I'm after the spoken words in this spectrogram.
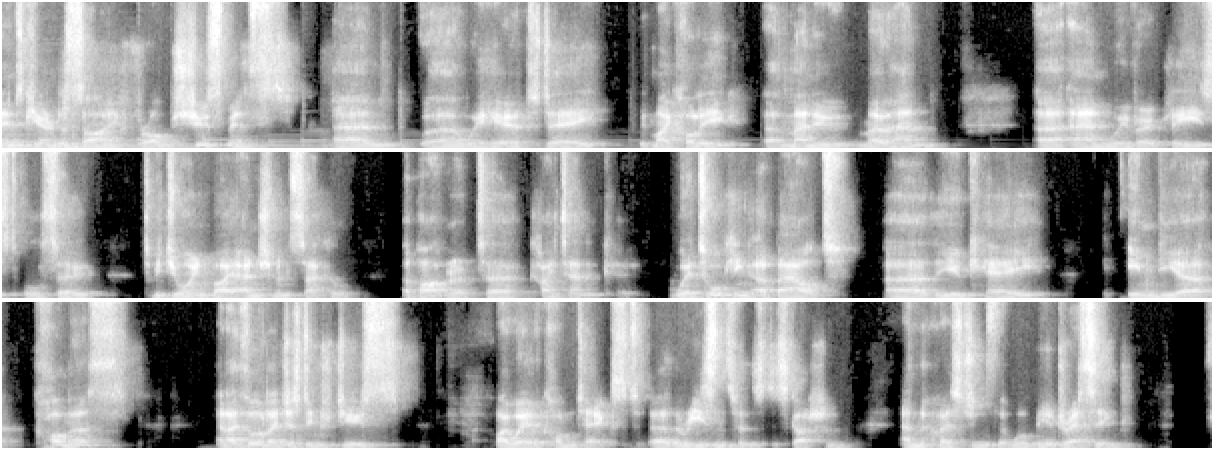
name's Kieran Desai from Shoosmiths, and uh, we're here today with my colleague uh, Manu Mohan, uh, and we're very pleased also to be joined by Anshuman Sakle, a partner at uh, Khaitan & Co. We're talking about uh, the UK India commerce, and I thought I'd just introduce, by way of context, uh, the reasons for this discussion and the questions that we'll be addressing.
